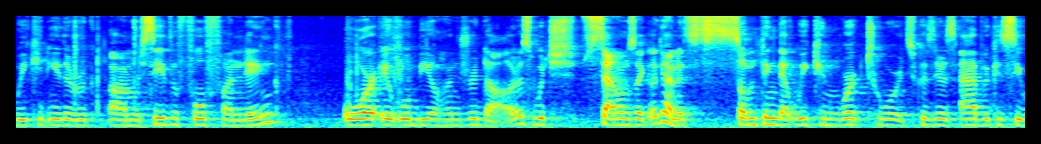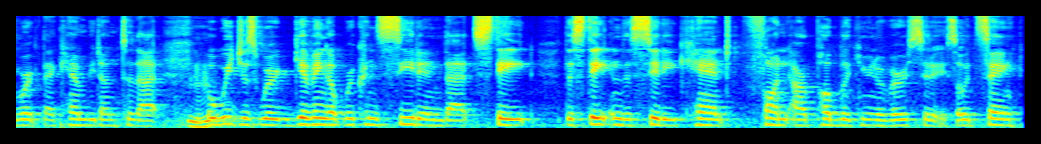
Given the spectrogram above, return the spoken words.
we can either um, receive the full funding or it will be $100, which sounds like, again, it's something that we can work towards because there's advocacy work that can be done to that. But we just, we're giving up, we're conceding that state, the state and the city can't fund our public university. So it's saying,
